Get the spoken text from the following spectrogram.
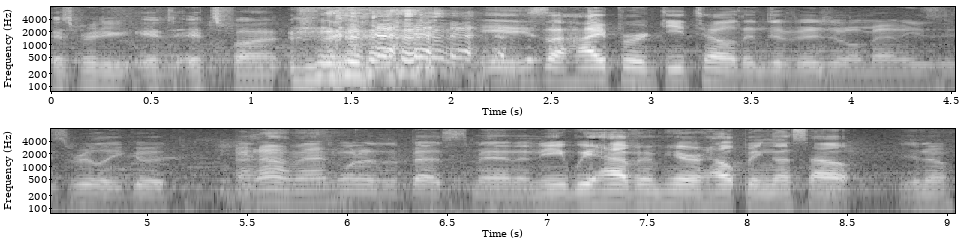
it's pretty it, it's fun he's a hyper detailed individual, man. He's, he's really good. I know, man. One of the best, man. And he, we have him here helping us out, you know?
